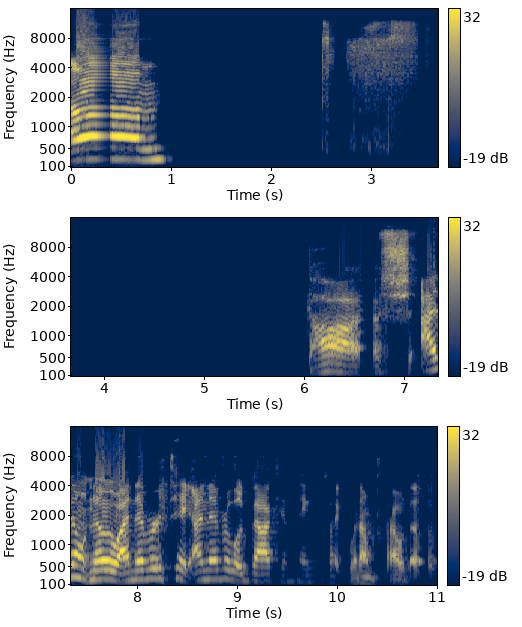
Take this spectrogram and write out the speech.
Um Gosh, I don't know. I never take I never look back and think like what I'm proud of.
